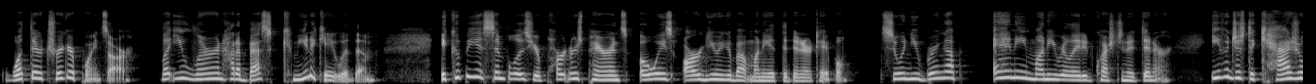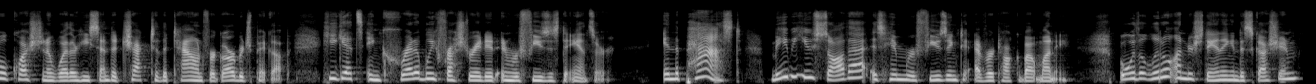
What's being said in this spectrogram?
what their trigger points are, let you learn how to best communicate with them. It could be as simple as your partner's parents always arguing about money at the dinner table. So when you bring up any money related question at dinner, even just a casual question of whether he sent a check to the town for garbage pickup, he gets incredibly frustrated and refuses to answer. In the past, maybe you saw that as him refusing to ever talk about money. But with a little understanding and discussion,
